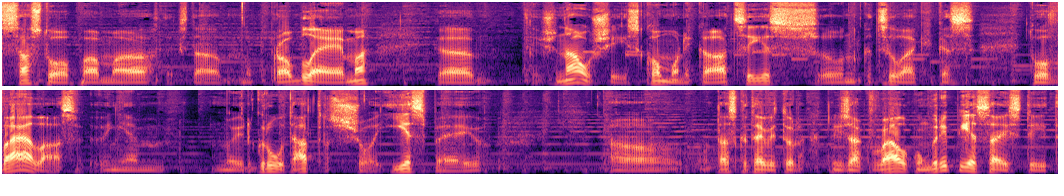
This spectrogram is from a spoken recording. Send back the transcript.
sastopama teiks, tā, nu, problēma, ka tieši nav šīs komunikācijas, un ka cilvēki, kas to vēlās, viņiem nu, ir grūti atrast šo iespēju. Uh, un tas, ka tevi tur drīzāk velk un grib iesaistīt,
